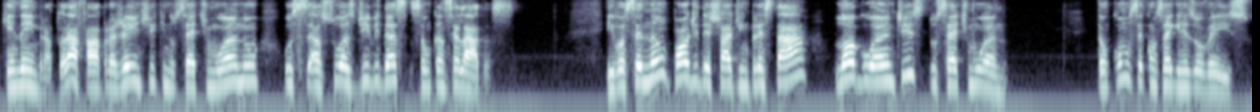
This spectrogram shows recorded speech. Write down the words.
Quem lembra? A Torá fala para a gente que no sétimo ano os, as suas dívidas são canceladas. E você não pode deixar de emprestar logo antes do sétimo ano. Então, como você consegue resolver isso?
